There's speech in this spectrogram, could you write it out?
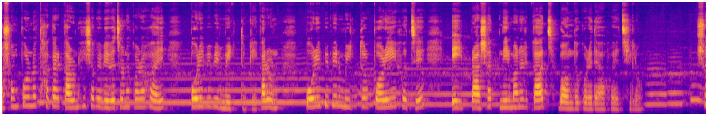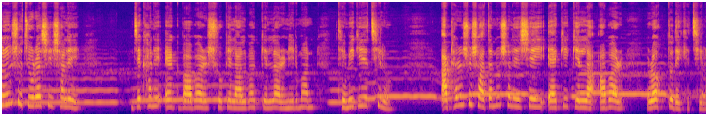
অসম্পূর্ণ থাকার কারণ হিসাবে বিবেচনা করা হয় পরিবিবির মৃত্যুকে, কারণ পরিবিবির মৃত্যুর পরেই হচ্ছে এই প্রাসাদ নির্মাণের কাজ বন্ধ করে দেওয়া হয়েছিল। ষোলোশো চৌরাশি সালে যেখানে এক বাবার শোকে লালবাগ কেল্লার নির্মাণ থেমে গিয়েছিল, আঠারোশো সাতান্ন সালে সেই একই কেল্লা আবার রক্ত দেখেছিল।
